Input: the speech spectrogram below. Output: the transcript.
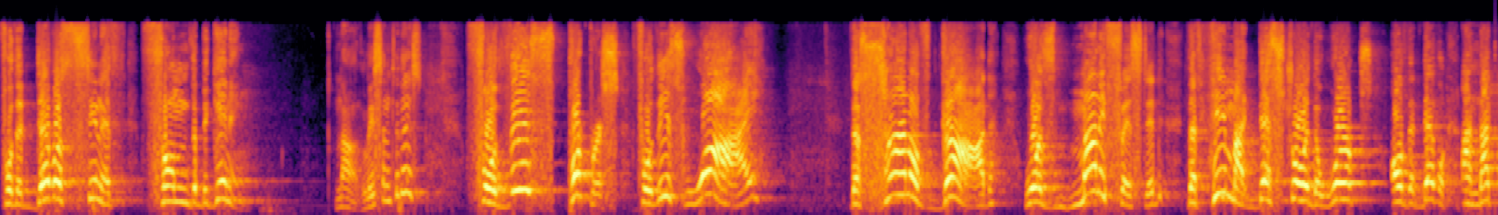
For the devil sinneth from the beginning. Now listen to this. For this purpose, for this why, the Son of God was manifested that he might destroy the works of the devil. And that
